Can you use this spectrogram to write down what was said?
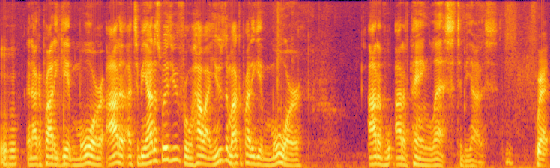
Mm-hmm. And I could probably get more out of. Uh, to be honest with you, for how I used them, I could probably get more out of out of paying less. To be honest. Right.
